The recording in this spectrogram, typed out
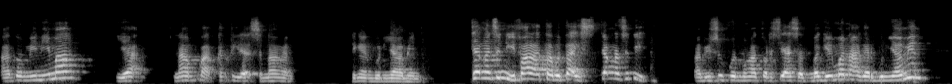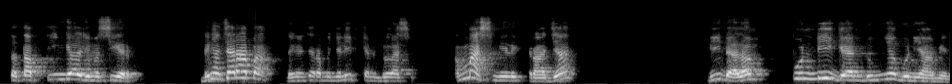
atau minimal ya nampak ketidaksenangan dengan Bunyamin. Jangan sedih, falah tabetais, jangan sedih. Nabi Yusuf pun mengatur siasat bagaimana agar Bunyamin tetap tinggal di Mesir. Dengan cara apa? Dengan cara menyelipkan gelas emas milik raja di dalam pundi gandumnya Bunyamin.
